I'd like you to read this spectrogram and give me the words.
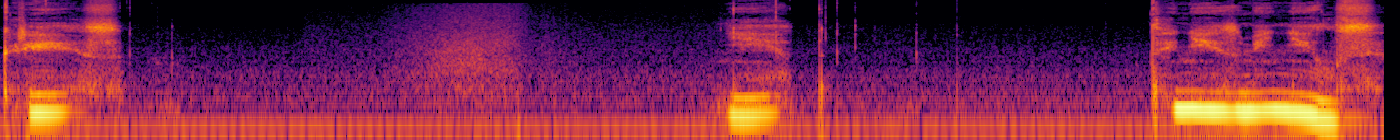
Крис. Нет. Ты не изменился.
